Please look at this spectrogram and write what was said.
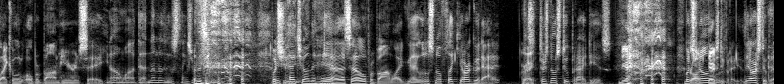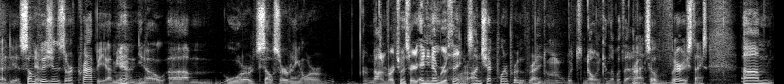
like a little Oprah bomb here and say, you know what, that, none of those things are true. but me pat you on the head. Yeah, that's an Oprah bomb. Like, hey, little snowflake, you are good at it. There's, Right. there's no stupid ideas. Yeah. But Wrong. you know, They're stupid ideas. They are stupid ideas. Some Yeah. visions are crappy. I mean, Yeah. you know, um, or self-serving, or, or non-virtuous, or any number of or things, unchecked point approved, right? Mm, which no one can live with that. Right. So various things, um,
